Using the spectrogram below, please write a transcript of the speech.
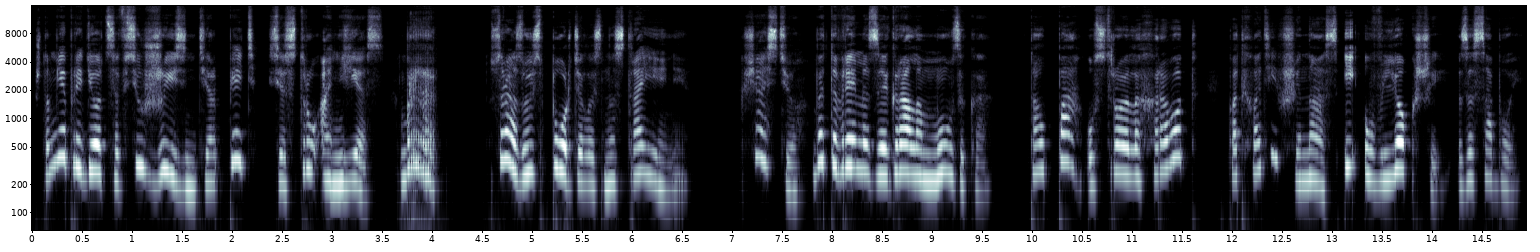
что мне придется всю жизнь терпеть сестру Аньес. Бррр! Сразу испортилось настроение. К счастью, в это время заиграла музыка. Толпа устроила хоровод, подхвативший нас и увлекший за собой.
